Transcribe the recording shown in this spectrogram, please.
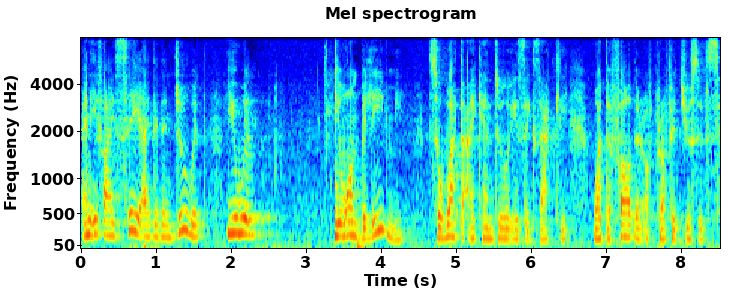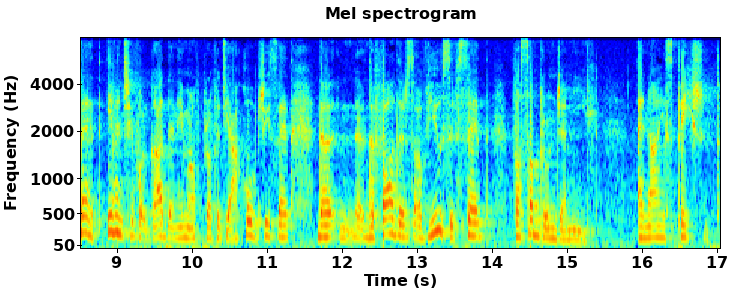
And if I say I didn't do it, you will you won't believe me. So what I can do is exactly what the father of Prophet Yusuf said. Even she forgot the name of Prophet Yaqub. She said the the fathers of Yusuf said Fasabrun Jamil. And I is patient.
